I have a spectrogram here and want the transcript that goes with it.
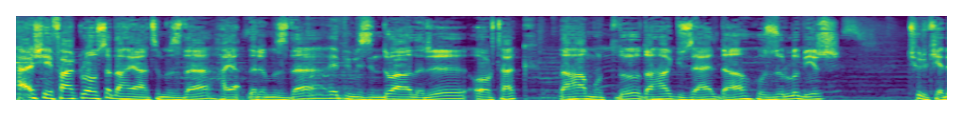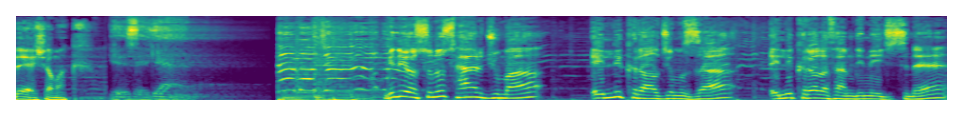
Her şey farklı olsa da hayatımızda, hayatlarımızda hepimizin duaları ortak, daha mutlu, daha güzel, daha huzurlu bir Türkiye'de yaşamak. Gezegen. Biliyorsunuz her cuma 50 kralcımıza, 50 kral efem dinleyicisine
